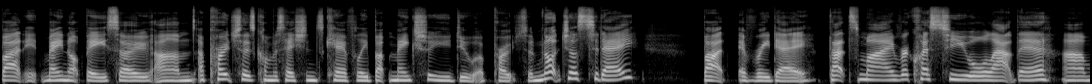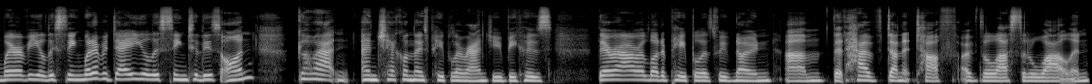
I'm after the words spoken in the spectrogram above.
but it may not be. So um, approach those conversations carefully, but make sure you do approach them, not just today, but every day. That's my request to you all out there, um, wherever you're listening, whatever day you're listening to this on, go out and, and, check on those people around you because there are a lot of people, as we've known, um, that have done it tough over the last little while, and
